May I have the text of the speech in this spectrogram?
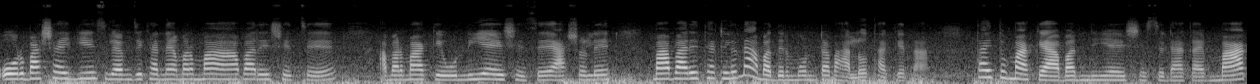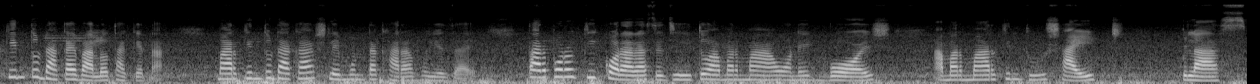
ওর বাসায় গিয়েছিলাম যেখানে আমার মা আবার এসেছে। আমার মাকে ও নিয়ে এসেছে। আসলে মা বাড়ি থাকলে না আমাদের মনটা ভালো থাকে না। তাই তো মাকে আবার নিয়ে এসেছে ঢাকায়। মা কিন্তু ঢাকায় ভালো থাকে না। মার কিন্তু ঢাকা আসলে মনটা খারাপ হয়ে যায়। তারপরও কি করার আছে? যেহেতু আমার মা অনেক বয়স, আমার মার কিন্তু ষাট প্লাস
